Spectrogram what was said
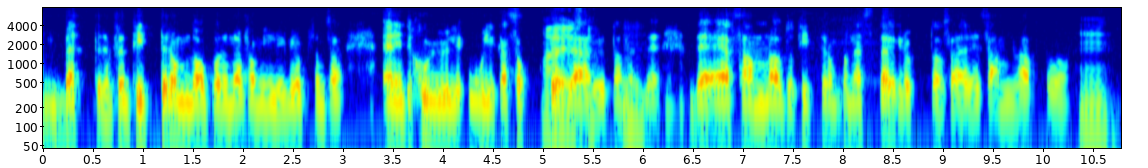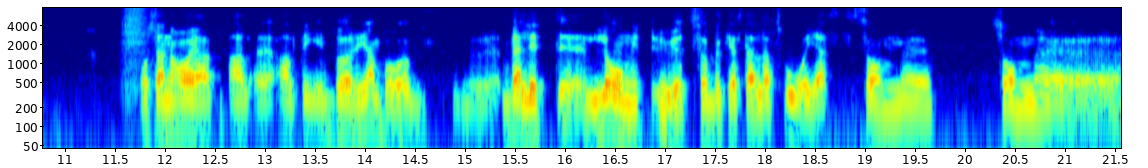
bättre. För tittar de då på den där familjegruppen så är det inte sju oli- olika sorter Nej, där utan Mm. det, det är samlat. Och tittar de på nästa grupp då så är det samlat. Och, Mm. och sen har jag all, eh, alltid i början på eh, väldigt eh, långt ut så brukar jag ställa två gäss som som eh,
